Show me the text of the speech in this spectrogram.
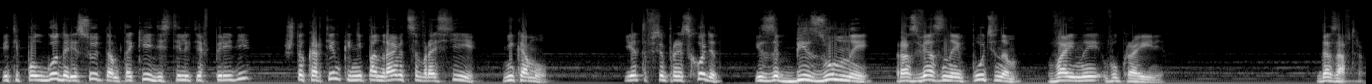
Эти полгода рисуют нам такие десятилетия впереди, что картинка не понравится в России никому. И это все происходит из-за безумной, развязанной Путиным войны в Украине. До завтра.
